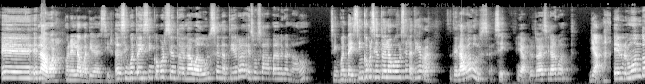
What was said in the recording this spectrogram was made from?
Eh, el agua. con el agua te iba a decir. El 55% del agua dulce en la Tierra es usada para el ganado. 55% del agua dulce en la Tierra. Del agua dulce. Sí, Ya, pero te voy a decir algo antes. ya, En el mundo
